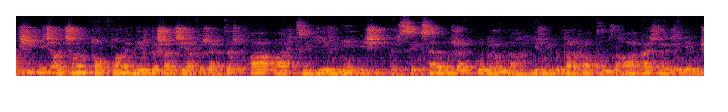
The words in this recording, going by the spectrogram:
iki iç açının toplamı bir dış açı yapacaktır. A artı 20 eşittir 80 olacak. Bu durumda 20 bu tarafa attığımızda A kaç derece gelmiş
